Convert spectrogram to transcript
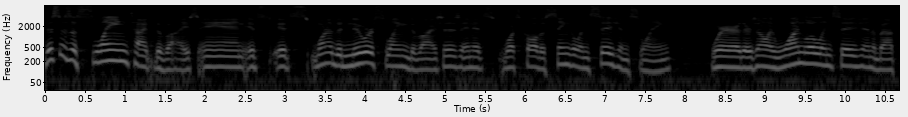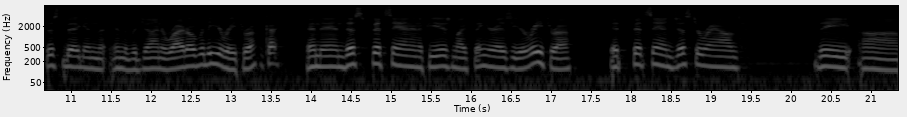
this is a sling type device, and it's it's one of the newer sling devices, and it's what's called a single incision sling, where there's only one little incision about this big in the in the vagina, right over the urethra, Okay. and then this fits in. And if you use my finger as the urethra, it fits in just around the uh,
